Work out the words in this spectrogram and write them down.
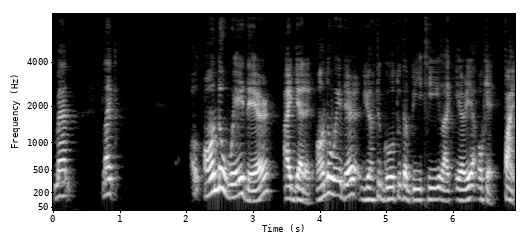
man, like on the way there, I get it. On the way there, you have to go to the BT like area. Okay, fine.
